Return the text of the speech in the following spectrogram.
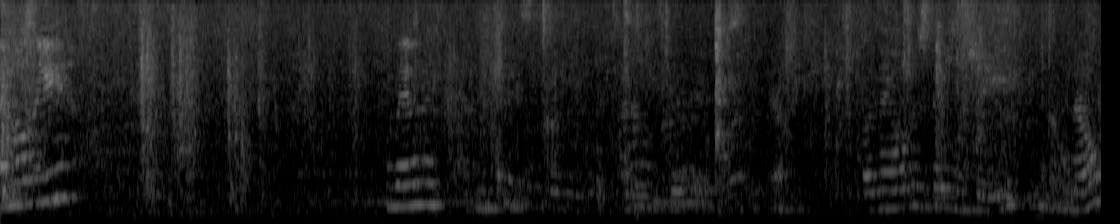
Emily, Lynn. Are they all the same shape? No.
